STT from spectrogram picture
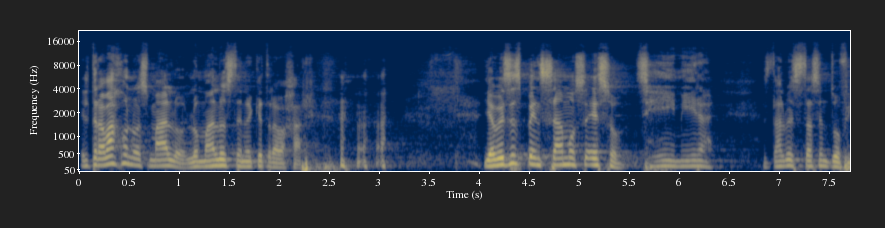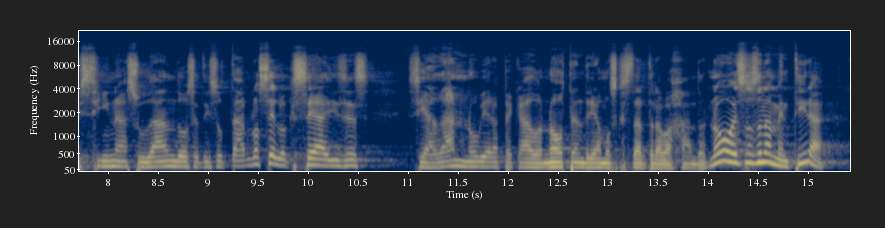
el trabajo no es malo, lo malo es tener que trabajar. y a veces pensamos eso, sí, mira, tal vez estás en tu oficina sudando, se te hizo tarde, no sé lo que sea, y dices, si Adán no hubiera pecado, no tendríamos que estar trabajando. No, eso es una mentira.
